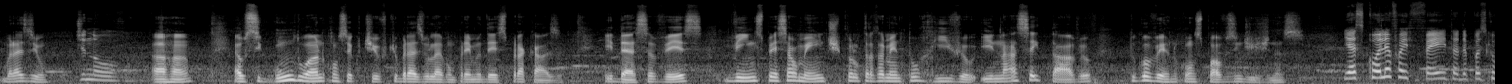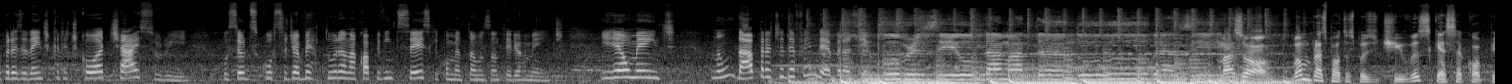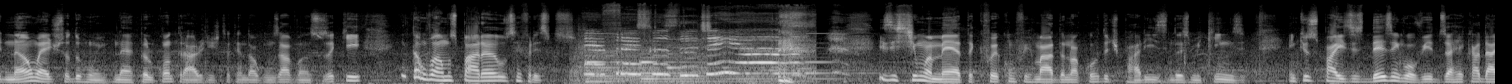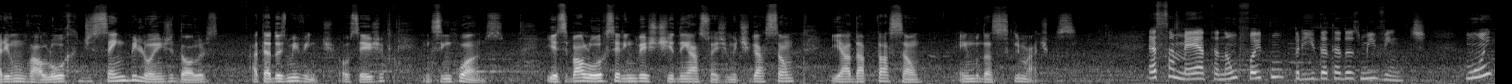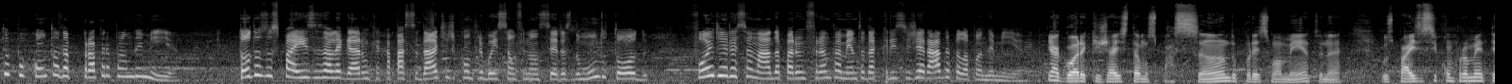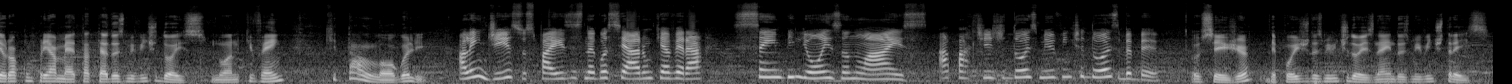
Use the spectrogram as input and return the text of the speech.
Brasil. De novo. Aham. Uhum. É o segundo ano consecutivo que o Brasil leva um prêmio desse para casa. E dessa vez, vim especialmente pelo tratamento horrível e inaceitável do governo com os povos indígenas. E a escolha foi feita depois que o presidente criticou a Chai Suri por seu discurso de abertura na COP26 que comentamos anteriormente. E realmente, não dá para te defender, Brasil. O Brasil tá matando o Brasil. Mas ó, vamos para as pautas positivas, que essa COP não é de todo ruim, né? Pelo contrário, a gente está tendo alguns avanços aqui. Então vamos para os refrescos. Refrescos do dia. Existia uma meta que foi confirmada no Acordo de Paris em 2015, em que os países desenvolvidos arrecadariam um valor de 100 bilhões de dólares até 2020, ou seja, em cinco anos. e esse valor seria investido em ações de mitigação e adaptação em mudanças climáticas. Essa meta não foi cumprida até 2020, muito por conta da própria pandemia. Todos os países alegaram que a capacidade de contribuição financeiras do mundo todo foi direcionada para o enfrentamento da crise gerada pela pandemia. E agora que já estamos passando por esse momento, né, os países se comprometeram a cumprir a meta até 2022, no ano que vem, que está logo ali. Além disso, os países negociaram que haverá 100 bilhões anuais a partir de 2022, bebê. Ou seja, depois de 2022, né, em 2023.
